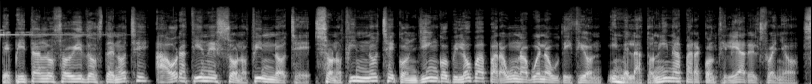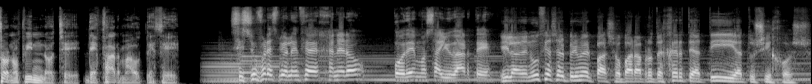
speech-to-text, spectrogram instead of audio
¿Te pitan los oídos de noche? Ahora tienes Sonofin Noche. Sonofin Noche con Jingo Biloba para una buena audición y melatonina para conciliar el sueño. Sonofin Noche, de Pharma OTC. Si sufres violencia de género, podemos ayudarte. Y la denuncia es el primer paso para protegerte a ti y a tus hijos.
